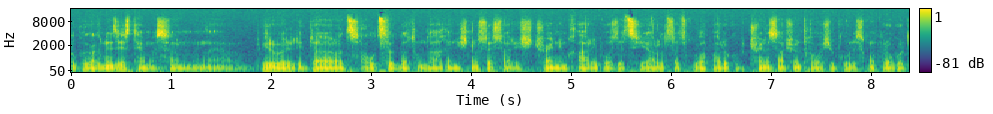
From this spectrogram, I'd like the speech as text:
ლუკა გაგნიძის თემას. პირველი და რაც აუცილებლად უნდა აღინიშნოს, ეს არის ჩვენი მყარი პოზიცია, როდესაც ვლაპარაკობ ჩვენს ამ შემთხვევაში გულისხმობ როგორც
